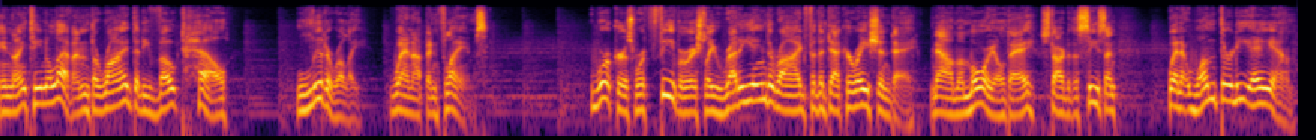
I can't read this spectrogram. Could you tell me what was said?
in 1911, the ride that evoked hell literally went up in flames. Workers were feverishly readying the ride for the Decoration Day, now Memorial Day, start of the season, when at 1.30 a.m.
